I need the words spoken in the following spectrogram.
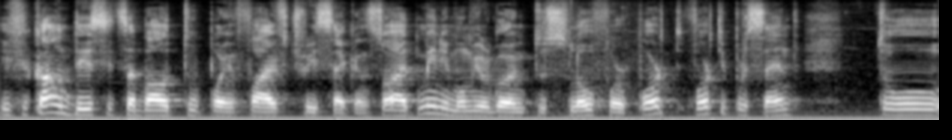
if you count this it's about 2.53 seconds. So at minimum you're going to slow for 40% to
